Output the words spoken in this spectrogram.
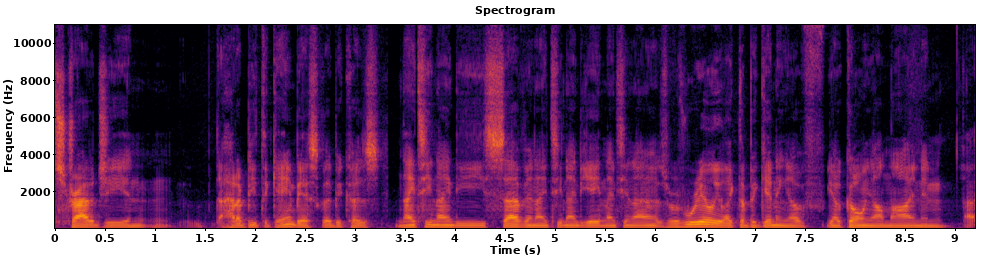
strategy and how to beat the game basically because 1997 1998 1999 was really like the beginning of you know going online and I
